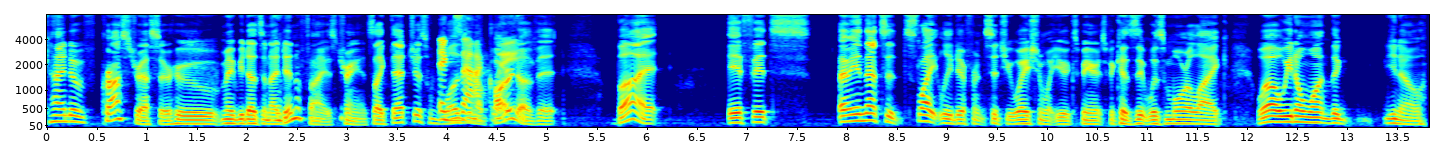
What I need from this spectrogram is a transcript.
kind of crossdresser who maybe doesn't identify as trans. Like that just wasn't a part of it. But if it's I mean that's a slightly different situation what you experienced because it was more like, well, we don't want the you know,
